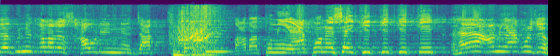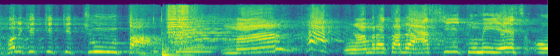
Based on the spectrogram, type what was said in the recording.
বেগুনি কালারের সাউডি নিয়ে যাচ্ছি। বাবা তুমি এখন এসে কিট কিট কিট কিট হ্যাঁ আমি এখন সেই হল কিট কিট কিট চুতা। মা? আমরা তাহলে আসি তুমি এস। ও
